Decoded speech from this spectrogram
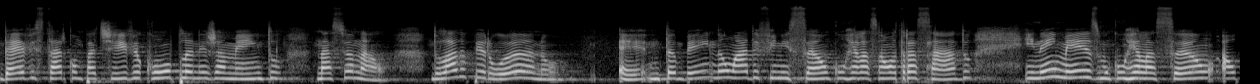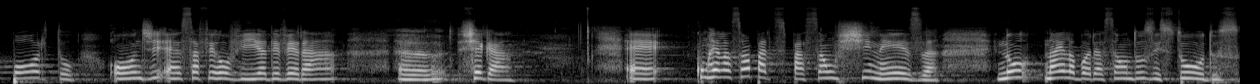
deve estar compatível com o planejamento nacional. Do lado peruano, é, também não há definição com relação ao traçado e nem mesmo com relação ao porto onde essa ferrovia deverá uh, chegar. É, com relação à participação chinesa no, na elaboração dos estudos,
